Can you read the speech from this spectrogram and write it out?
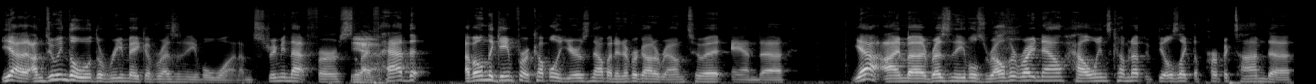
yeah, I'm doing the the remake of Resident Evil One. I'm streaming that first. Yeah. I've had that. I've owned the game for a couple of years now, but I never got around to it. And uh, yeah, I'm uh, Resident Evil's relevant right now. Halloween's coming up. It feels like the perfect time to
